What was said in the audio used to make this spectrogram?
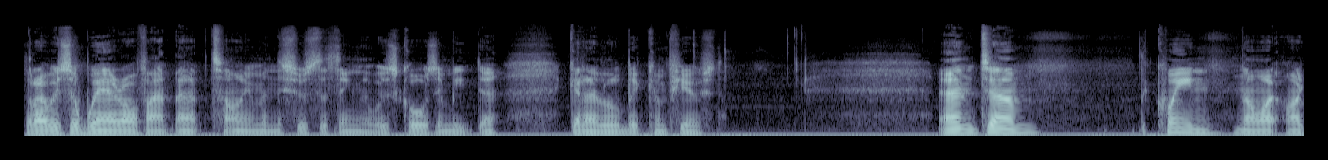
that I was aware of at that time, and this was the thing that was causing me to get a little bit confused. And um, the Queen, no, I, I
